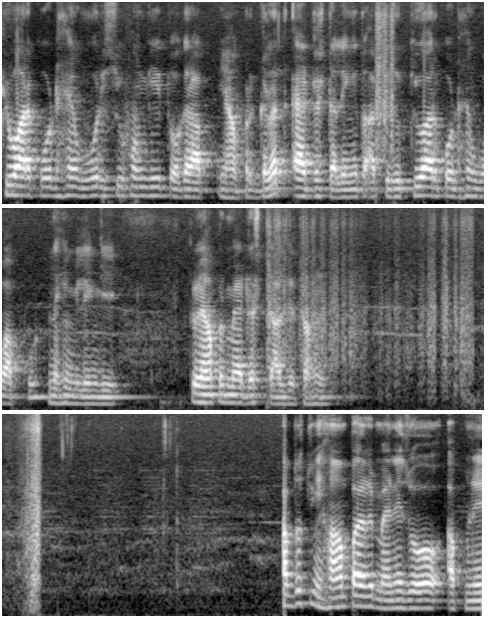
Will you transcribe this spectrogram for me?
क्यू आर कोड हैं वो रिसीव होंगे। तो अगर आप यहाँ पर गलत एड्रेस डालेंगे तो आपके जो क्यू आर कोड हैं वो आपको नहीं मिलेंगे। तो यहाँ पर मैं एड्रेस डाल देता हूँ। अब दोस्तों, यहाँ पर मैंने जो अपने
